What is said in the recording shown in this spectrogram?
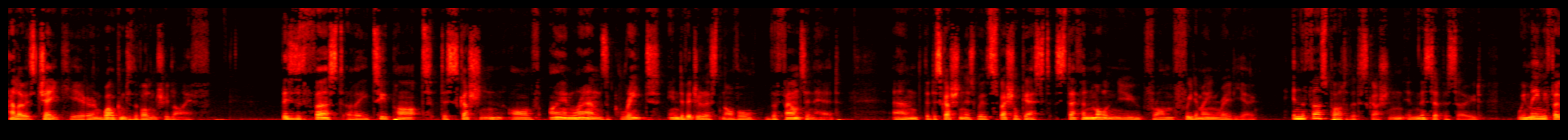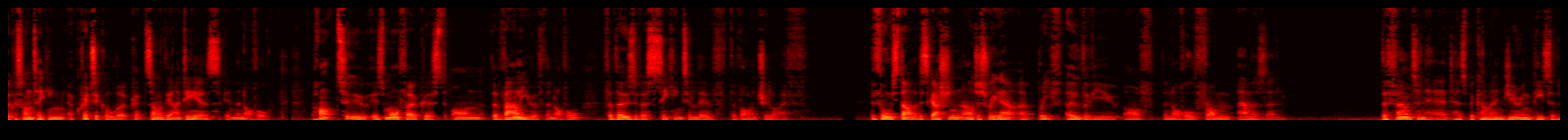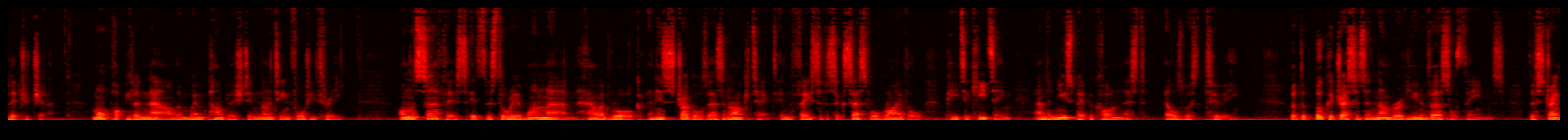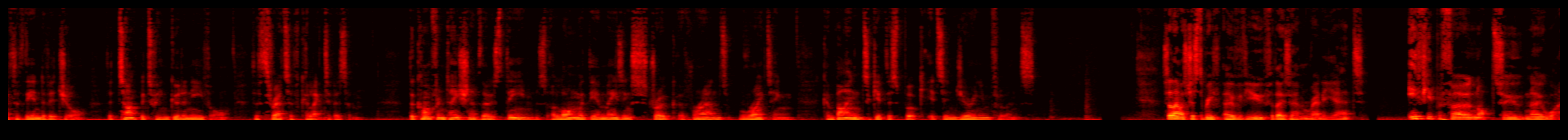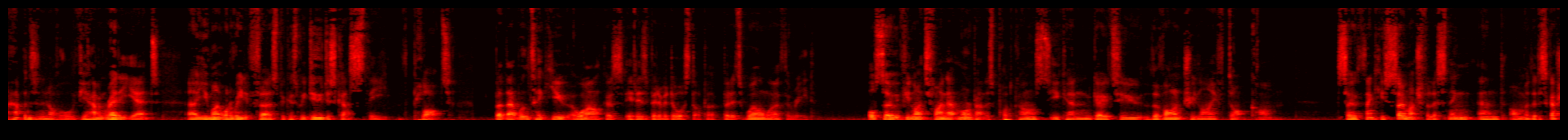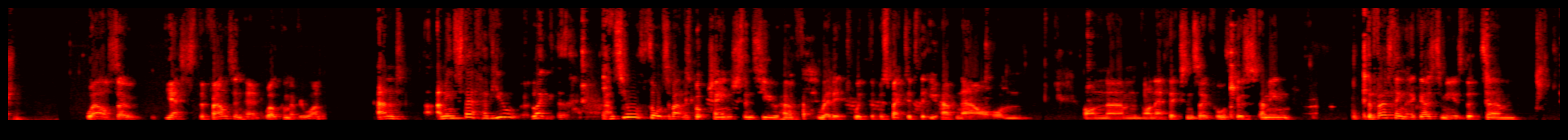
Hello, it's Jake here, and welcome to The Voluntary Life. This is the first of a two part discussion of Ayn Rand's great individualist novel, The Fountainhead. And the discussion is with special guest Stefan Molyneux from Freedomain Radio. In the first part of the discussion, in this episode, we mainly focus on taking a critical look at some of the ideas in the novel. Part two is more focused on the value of the novel for those of us seeking to live the voluntary life. Before we start the discussion, I'll just read out a brief overview of the novel from Amazon. The Fountainhead has become an enduring piece of literature more popular now than when published in 1943. On the surface, it's the story of one man, Howard Roark, and his struggles as an architect in the face of a successful rival, Peter Keating, and a newspaper columnist, Ellsworth Toohey. But the book addresses a number of universal themes the strength of the individual, the tug between good and evil, the threat of collectivism. The confrontation of those themes, along with the amazing stroke of Rand's writing, combined to give this book its enduring influence. So that was just a brief overview for those who haven't read it yet. If you prefer not to know what happens in the novel, if you haven't read it yet, uh, you might want to read it first because we do discuss the, the plot, but that will take you a while because it is a bit of a doorstopper, but it's well worth a read. Also, if you'd like to find out more about this podcast, you can go to thevoluntarylife.com. So, thank you so much for listening, and on with the discussion. Well, so yes, the Fountainhead. Welcome, everyone. And I mean, Steph, have you like has your thoughts about this book changed since you have read it with the perspectives that you have now on on um, on ethics and so forth? Because I mean, the first thing that occurs to me is that um,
